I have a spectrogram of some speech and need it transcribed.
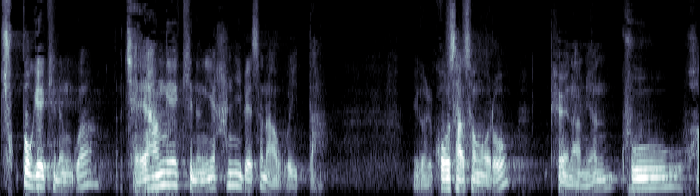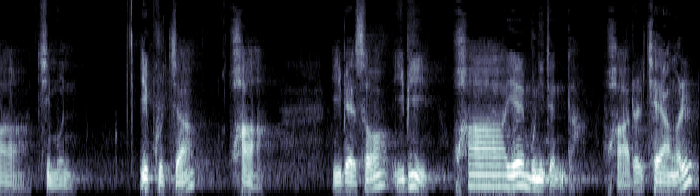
축복의 기능과 재앙의 기능이 한 입에서 나오고 있다. 이걸 고사성어로 표현하면 구화지문. 이 구자 화. 입에서 입이 화의 문이 된다. 화를 재앙을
